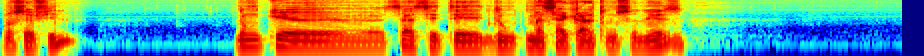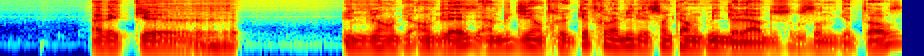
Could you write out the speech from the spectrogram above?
pour ce film. Donc euh, ça c'était donc Massacre à la tronçonneuse avec une langue anglaise, un budget entre 80 000 et 140 000 dollars de 1974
